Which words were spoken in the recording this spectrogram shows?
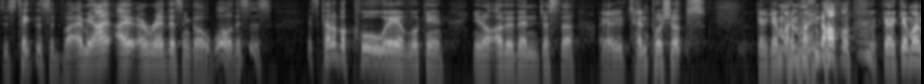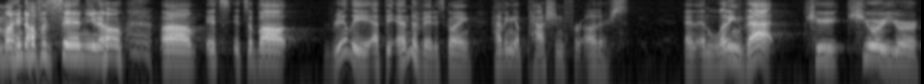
just take this advice. I mean, I, I read this and go, whoa, this is, it's kind of a cool way of looking, you know, other than just the, I gotta do 10 push ups, gotta get my mind off of, gotta get my mind off of sin, you know. Um, it's, it's about really, at the end of it, it's going, having a passion for others and, and letting that cure, cure your,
